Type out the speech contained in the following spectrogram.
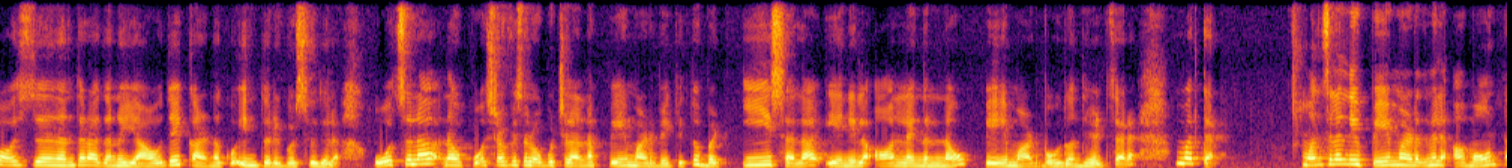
ಪಾವತಿಸಿದ ನಂತರ ಅದನ್ನು ಯಾವುದೇ ಕಾರಣಕ್ಕೂ ಹಿಂತಿರುಗಿಸುವುದಿಲ್ಲ. ಹೋದ ಸಲ ನಾವು ಪೋಸ್ಟ್ ಆಫೀಸಲ್ಲಿ ಹೋಗ್ಬಿಟ್ಟು ಚಲನ ಪೇ ಮಾಡಬೇಕಿತ್ತು ಬಟ್ ಈ ಸಲ ಏನಿಲ್ಲ ಆನ್ಲೈನಲ್ಲಿ ನಾವು ಪೇ ಮಾಡಬಹುದು ಅಂತ ಹೇಳ್ತಾರೆ. ಮತ್ತೆ ಒಂದ್ಸಲ ನೀವು ಪೇ ಮಾಡಿದ್ಮೇಲೆ ಅಮೌಂಟ್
